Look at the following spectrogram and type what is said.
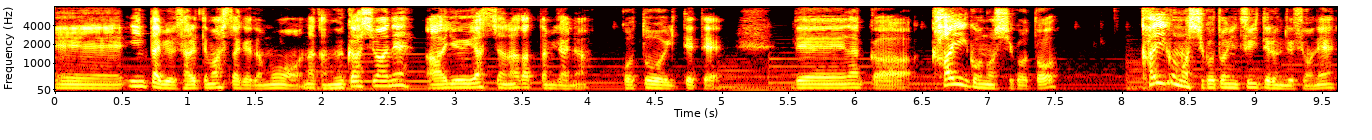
えー、インタビューされてましたけどもなんか昔はねああいうやつじゃなかったみたいなことを言っててでなんか介護の仕事？介護の仕事についてるんですよね。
